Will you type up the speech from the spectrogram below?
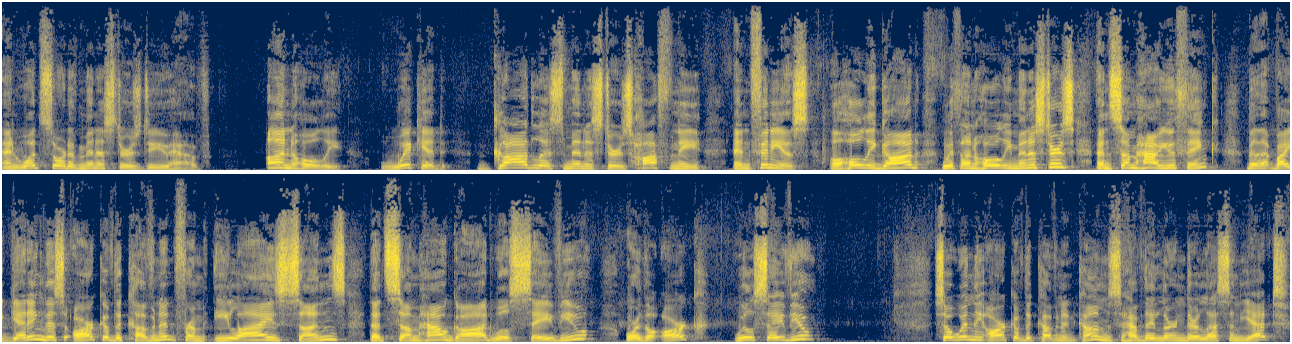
and what sort of ministers do you have? Unholy, wicked, godless ministers, Hophni and Phinehas, a holy God with unholy ministers, and somehow you think that by getting this Ark of the Covenant from Eli's sons, that somehow God will save you, or the Ark will save you? So when the Ark of the Covenant comes, have they learned their lesson yet?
